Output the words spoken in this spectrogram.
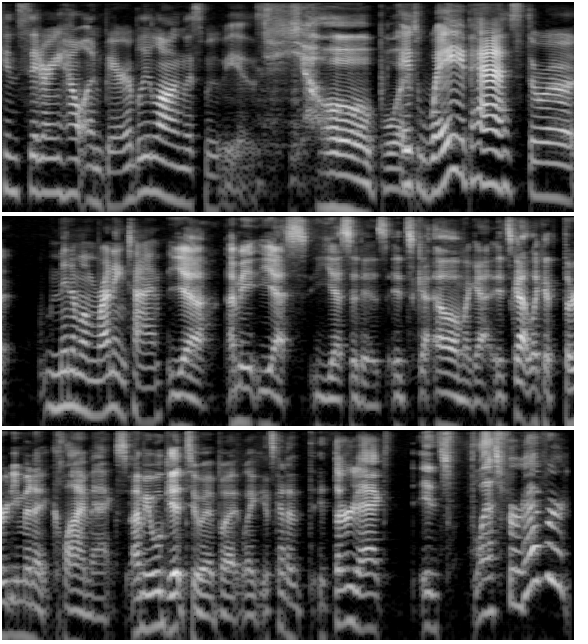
considering how unbearably long this movie is. oh boy. It's way past the minimum running time. yeah, I mean, yes, yes, it is. It's got. Oh my god, it's got like a thirty-minute climax. I mean, we'll get to it, but like, it's got a, a third act. It's lasts forever.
